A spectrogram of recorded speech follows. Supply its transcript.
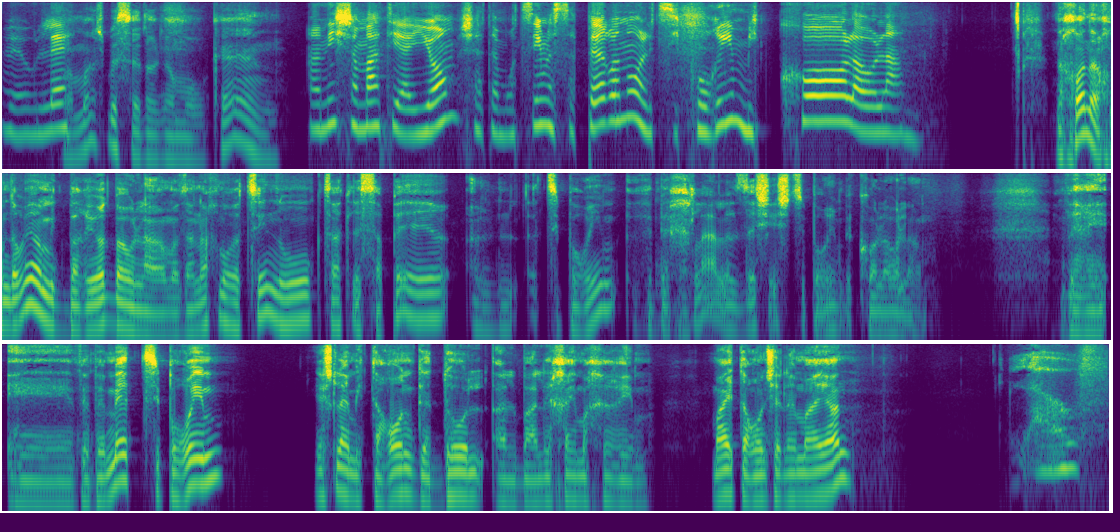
מעולה. ממש בסדר גמור, כן. אני שמעתי היום שאתם רוצים לספר לנו על ציפורים מכל העולם. נכון, אנחנו מדברים על מדבריות בעולם, אז אנחנו רצינו קצת לספר על ציפורים, ובכלל על זה שיש ציפורים בכל העולם. ו, אה, ובאמת, ציפורים, יש להם יתרון גדול על בעלי חיים אחרים. מה היתרון שלהם, מעיין? לעוף.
